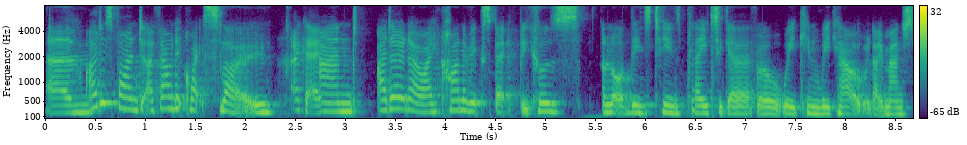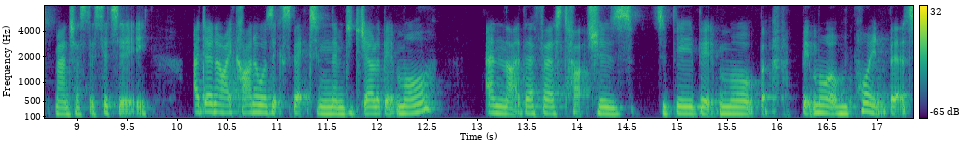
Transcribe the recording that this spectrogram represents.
Um, I just find I found it quite slow. Okay. And I don't know. I kind of expect because a lot of these teams play together week in week out, like Man- Manchester City. I don't know. I kind of was expecting them to gel a bit more, and like their first touches to be a bit more, a bit more on point. But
